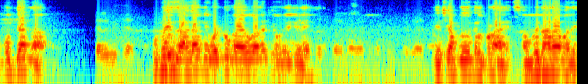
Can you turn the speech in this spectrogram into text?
मुद्द्यांना कुठेही जागा निवडणूक आयोगाने ठेवलेली नाही. याची आपल्याला कल्पना आहे. संविधानामध्ये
